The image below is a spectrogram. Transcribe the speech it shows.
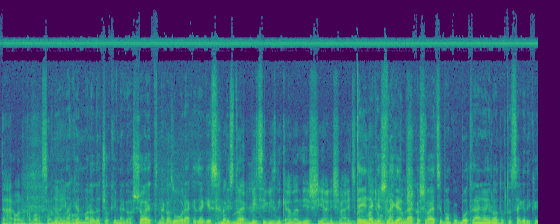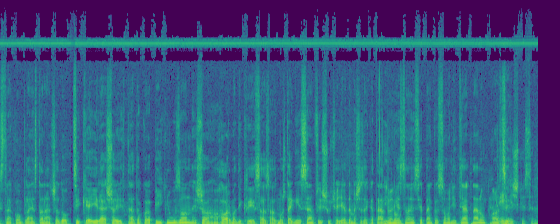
tárolnak a bankszámláikon. Nekem marad a csoki, meg a sajt, meg az órák, ez egészen meg, biztos. Meg biciklizni kell menni és síelni Svájcban. Tények és fontos. legendák a svájci bankok botrányairól, dr. Szegedi Krisztina Compliance tanácsadó cikkei írásai, tehát akkor a Peak News-on, és a, a harmadik rész az, az most egészen friss, úgyhogy érdemes ezeket átböngészni. Nagyon szépen köszönöm, hogy itt járt nálunk. Hát Marci, én is köszönöm.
